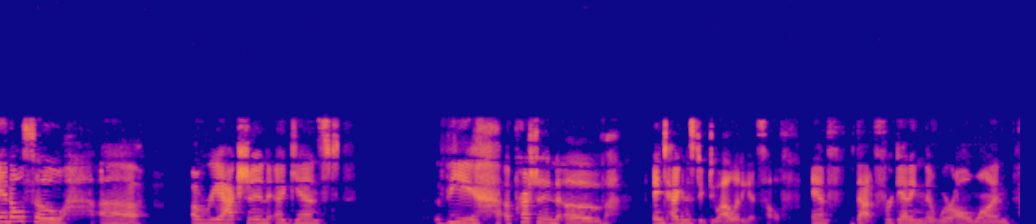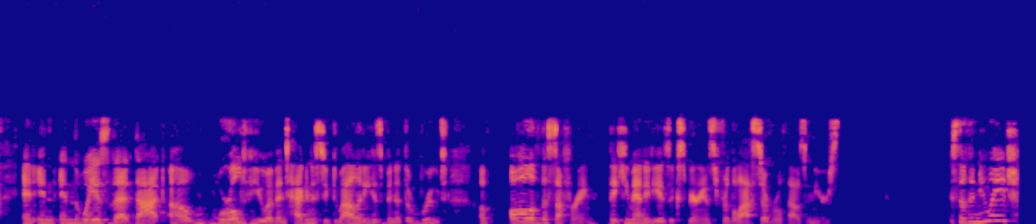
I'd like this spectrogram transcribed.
and also uh, a reaction against the oppression of antagonistic duality itself and f- that forgetting that we're all one and in, in the ways that that uh, worldview of antagonistic duality has been at the root of all of the suffering that humanity has experienced for the last several thousand years. So the New Age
